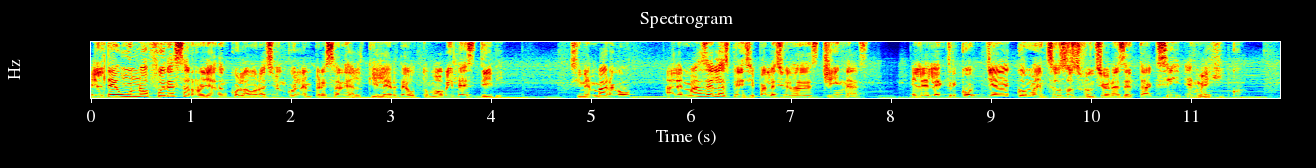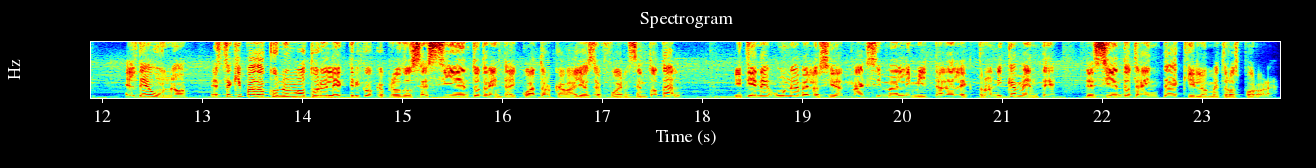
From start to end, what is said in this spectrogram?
El D1 fue desarrollado en colaboración con la empresa de alquiler de automóviles Didi. Sin embargo, además de las principales ciudades chinas, el eléctrico ya comenzó sus funciones de taxi en México. El D1 está equipado con un motor eléctrico que produce 134 caballos de fuerza en total y tiene una velocidad máxima limitada electrónicamente de 130 km por hora.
